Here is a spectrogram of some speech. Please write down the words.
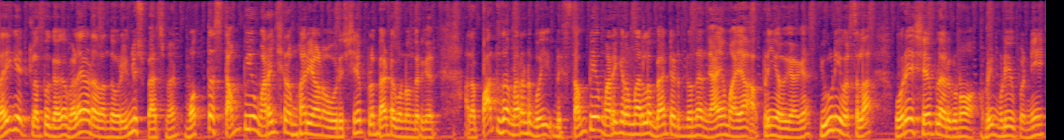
ரைகேட் கிளப்புக்காக விளையாட வந்த ஒரு இங்கிலீஷ் பேட்ஸ்மேன் மொத்த ஸ்டம்பையும் மறைக்கிற மாதிரியான ஒரு ஷேப்பில் பேட்டை கொண்டு வந்திருக்காரு. அதை பார்த்து தான் மிரண்டு போய் இப்படி ஸ்டம்பையும் மறைக்கிற மாதிரிலாம் பேட் எடுத்துகிட்டு வந்தால் நியாயமாயா? அப்படிங்கிறதுக்காக யூனிவர்சலாக ஒரே ஷேப்பில் இருக்கணும் அப்படின்னு முடிவு பண்ணி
